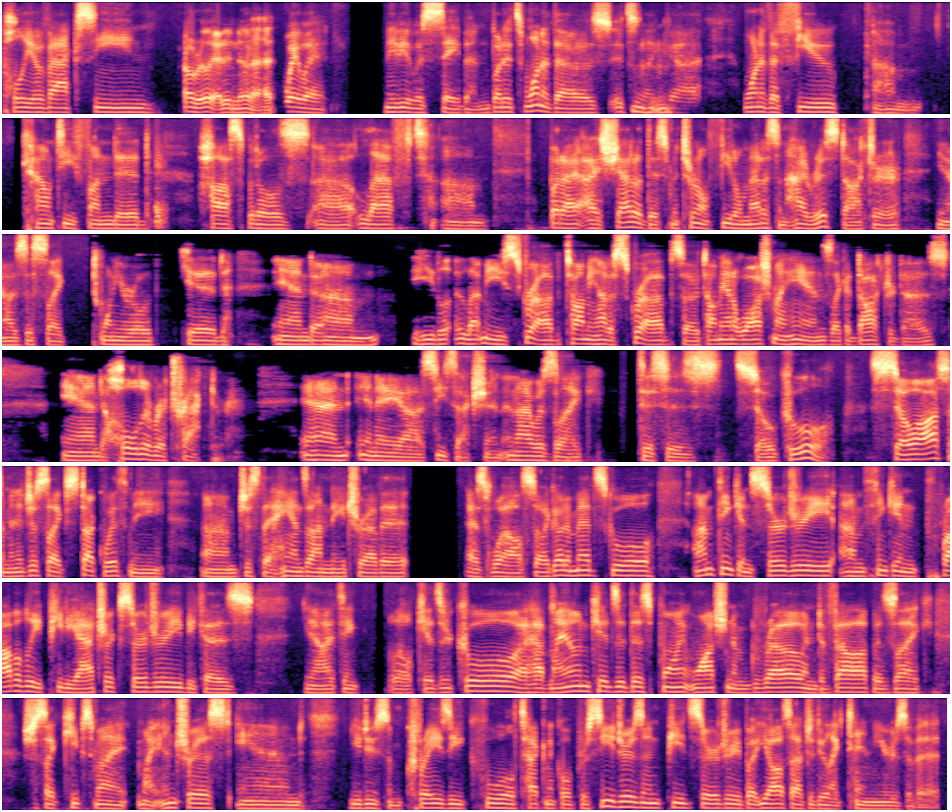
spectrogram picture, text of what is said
polio vaccine. Oh, really? I didn't know that. Wait, wait. Maybe it was Sabin, but it's one of those. It's mm-hmm. like uh, one of the few um, county funded hospitals uh, left. Um, but I, I, shadowed this maternal fetal medicine high risk doctor, you know, as this like 20 year old kid and um, he l- let me scrub, taught me how to scrub. So taught me how to wash my hands like a doctor does and hold a retractor and in a uh, section And I was like, this is so cool. So awesome. And it just like stuck with me. Um, just the hands on nature of it as well. So I go to med school. I'm thinking surgery. I'm thinking probably pediatric surgery because, you know, I think little kids are cool. I have my own kids at this point. Watching them grow and develop is like, just like keeps my my interest. And you do some crazy cool technical procedures in ped surgery, but you also have to do like 10 years of it,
